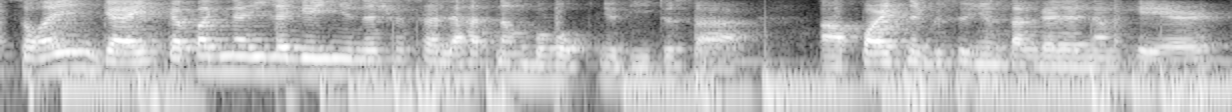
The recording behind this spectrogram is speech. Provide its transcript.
So, ayun guys, kapag nailagay nyo na siya sa lahat ng buhok nyo dito sa ah, part na gusto nyo tanggalan ng hair,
